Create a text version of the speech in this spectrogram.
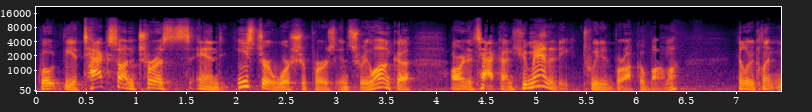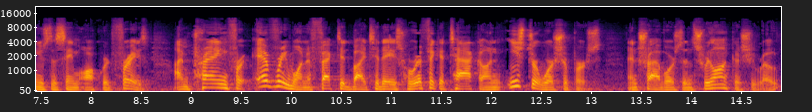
Quote, the attacks on tourists and Easter worshippers in Sri Lanka are an attack on humanity, tweeted Barack Obama. Hillary Clinton used the same awkward phrase. I'm praying for everyone affected by today's horrific attack on Easter worshippers and travelers in Sri Lanka, she wrote.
